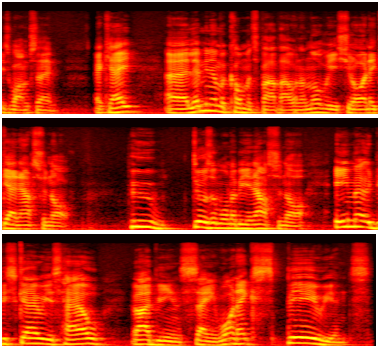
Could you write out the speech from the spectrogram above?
is what I'm saying. Okay? Uh, let me know in the comments about that one. I'm not really sure. And again, astronaut. Who doesn't want to be an astronaut? It would be scary as hell, that'd be insane. What an experience.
